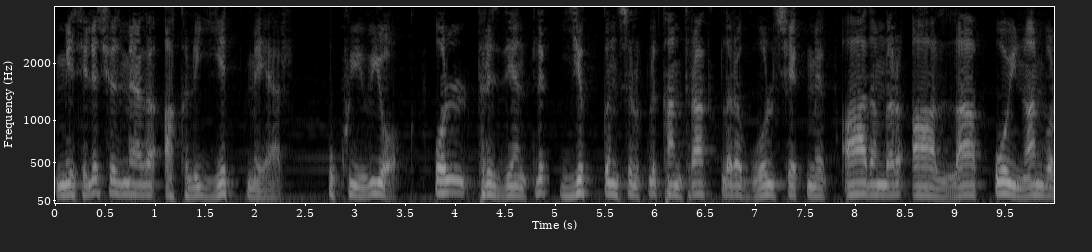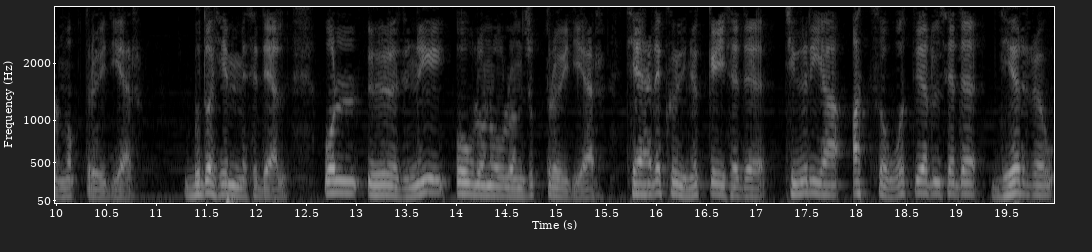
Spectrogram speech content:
mesele çözmäge akyly ýetmeýär. Ukyby ýok. Ol prezidentlik ýykgynçylykly kontraktlara gol çekmek, adamlary aldap, oýnan bolmakdyr öýdýär. Bu-da hemmesi däl. Ol özüni oglan-oglanjykdyr öýdýär. Täze köýnek geýse-de, tigir ýa at sowgat berilse-de, derrew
